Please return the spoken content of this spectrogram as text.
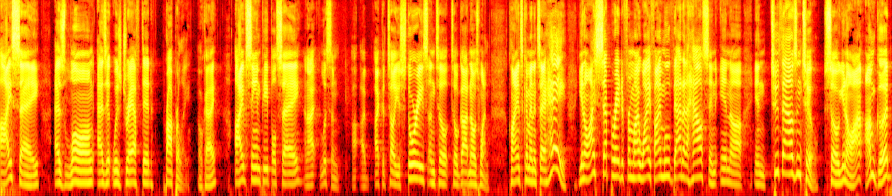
I say as long as it was drafted properly. Okay? I've seen people say, and I listen, I, I could tell you stories until till God knows when. Clients come in and say, "Hey, you know, I separated from my wife. I moved out of the house in in uh, in 2002. So you know, I, I'm good.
